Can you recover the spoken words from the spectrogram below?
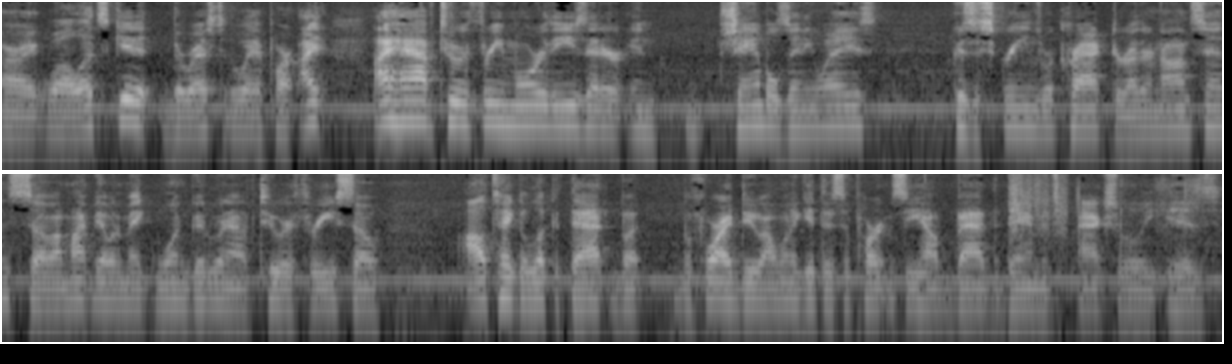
All right, well, let's get it the rest of the way apart. I I have two or three more of these that are in shambles anyways because the screens were cracked or other nonsense, so I might be able to make one good one out of two or three, so I'll take a look at that, but before I do, I want to get this apart and see how bad the damage actually is.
